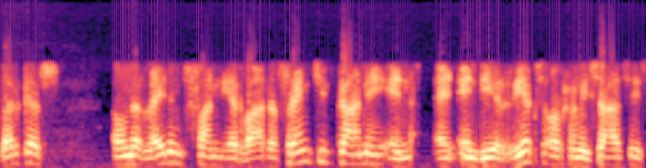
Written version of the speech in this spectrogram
burgers onder leiding van eerwaarde Frankie Kane en en en die reeks organisasies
